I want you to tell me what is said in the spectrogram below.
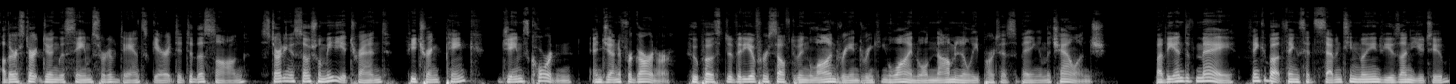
others start doing the same sort of dance Garrett did to the song, starting a social media trend featuring Pink, James Corden, and Jennifer Garner, who posted a video of herself doing laundry and drinking wine while nominally participating in the challenge. By the end of May, Think About Things had 17 million views on YouTube,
